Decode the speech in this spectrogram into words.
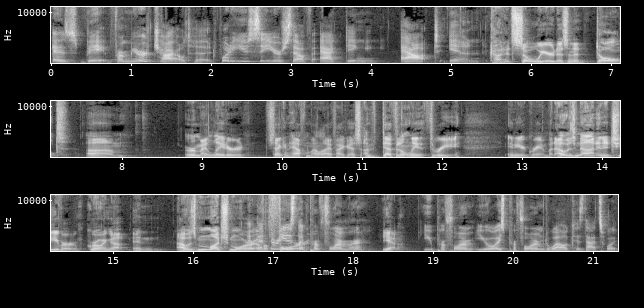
as being from your childhood? What do you see yourself acting out in? God, it's so weird as an adult, um, or in my later second half of my life, I guess. I'm definitely a three Enneagram, but I was not an achiever growing up, and I was much more and of the a three four. is the performer. yeah. You perform. You always performed well because that's what.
